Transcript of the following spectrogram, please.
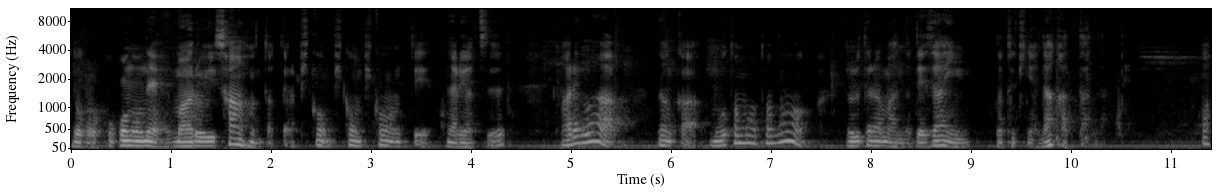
だからここのね、丸い3分経ったらピコンピコンピコンってなるやつ。あれは、なんか、元々のウルトラマンのデザインの時にはなかったんだって。あ、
